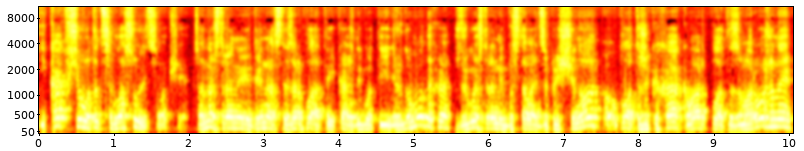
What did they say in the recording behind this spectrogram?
и как все вот это согласуется вообще? С одной стороны, 13 зарплата, и каждый год ты едешь в дом отдыха. С другой стороны, бастовать запрещено. Уплата ЖКХ, кварт, платы заморожены.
